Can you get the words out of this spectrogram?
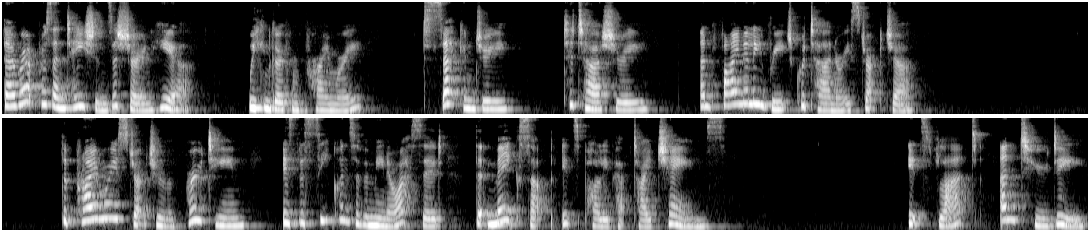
Their representations are shown here. We can go from primary to secondary to tertiary and finally reach quaternary structure. The primary structure of a protein is the sequence of amino acid that makes up its polypeptide chains. it's flat and 2D.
